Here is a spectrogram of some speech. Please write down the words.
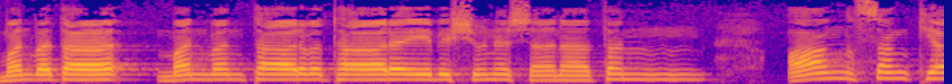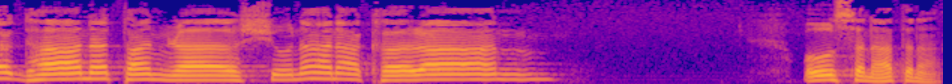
Manvantarvatare Vishuna Sanatan Ang Sankhya Ghana Tanra Shunana Karan O Sanatana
